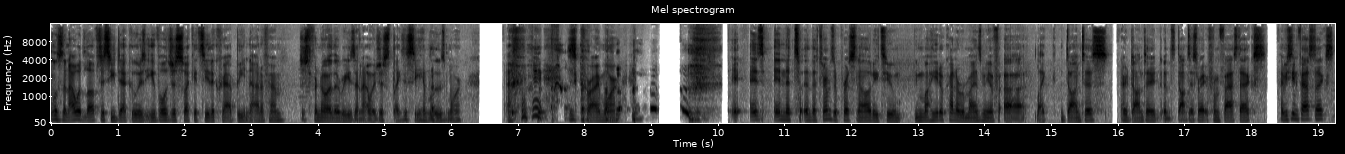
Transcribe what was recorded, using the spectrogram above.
listen, I would love to see Deku as evil just so I could see the crap beaten out of him, just for no other reason. I would just like to see him lose more, just cry more. It is in the t- in the terms of personality too. Mahito kind of reminds me of uh like Dantes or Dante. It's Dantes, right? From Fast X. Have you seen Fast X?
